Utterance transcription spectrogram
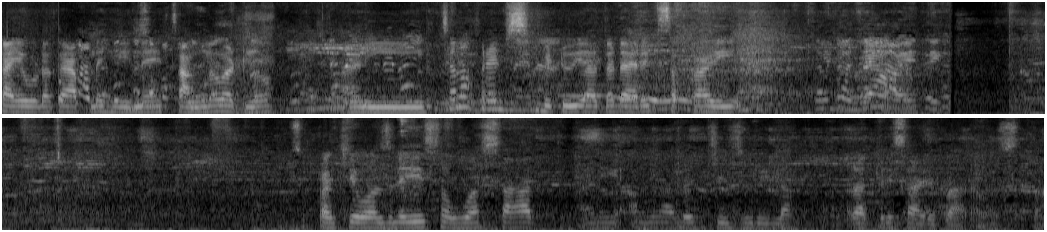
काय एवढं काय आपलं हे नाही चांगलं वाटलं. आणि चला फ्रेंड्स भेटूया आता डायरेक्ट सकाळी. सकाळचे वाजले सव्वा सात आणि आम्ही आलो जेजुरीला रात्री साडेबारा वाजता.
